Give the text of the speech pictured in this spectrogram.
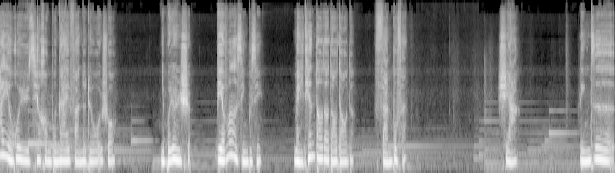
他也会语气很不耐烦的对我说：“你不认识，别问了行不行？每天叨叨叨叨的，烦不烦？”是呀，林子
